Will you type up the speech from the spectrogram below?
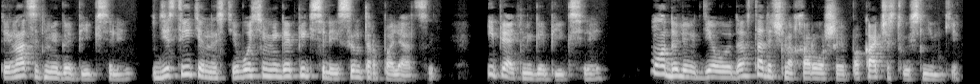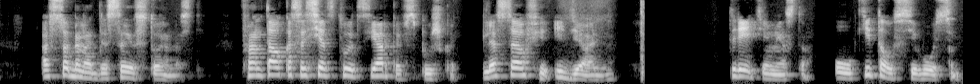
13 мегапикселей, в действительности 8 мегапикселей с интерполяцией и 5 мегапикселей. Модули делают достаточно хорошие по качеству снимки, особенно для своей стоимости. Фронталка соседствует с яркой вспышкой, для селфи идеально. Третье место. Oukitel C8.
